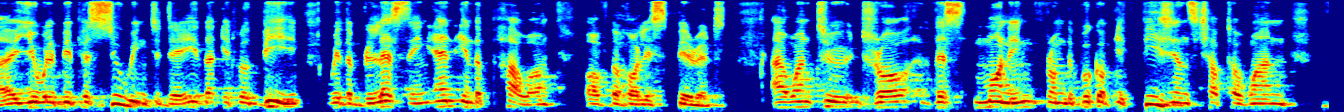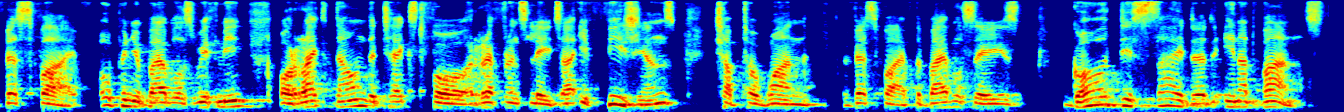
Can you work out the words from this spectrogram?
uh, you will be pursuing today, that it will be with the blessing and in the power of the Holy Spirit. I want to draw this morning from the book of Ephesians chapter 1 verse 5. Open your Bibles with me or write down the text for reference later. Ephesians chapter 1 verse 5. The Bible says, God decided in advance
